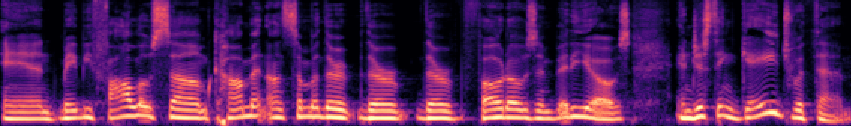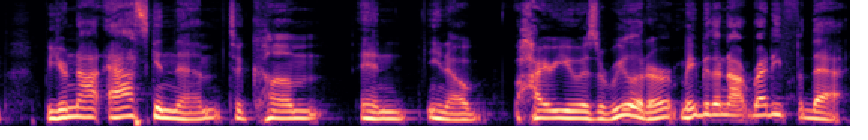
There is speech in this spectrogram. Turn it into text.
and maybe follow some, comment on some of their their their photos and videos, and just engage with them. But you're not asking them to come and you know hire you as a realtor, maybe they're not ready for that.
